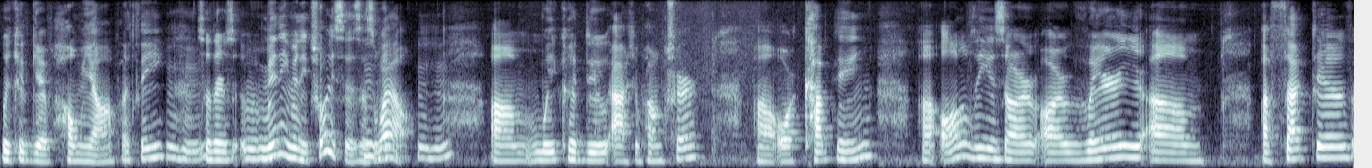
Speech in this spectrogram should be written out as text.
We could give homeopathy. Mm-hmm. So there's many many choices as well. Um, we could do acupuncture uh, or cupping. Uh, all of these are are very um, effective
